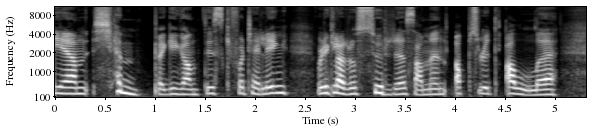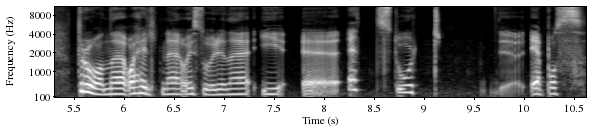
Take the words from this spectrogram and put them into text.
i en kjempegigantisk fortelling hvor de klarer å surre sammen absolutt alle trådene og heltene og historiene i eh, et stort epos,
